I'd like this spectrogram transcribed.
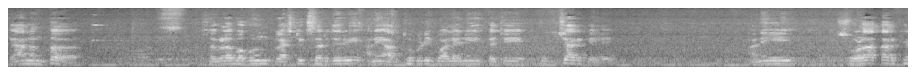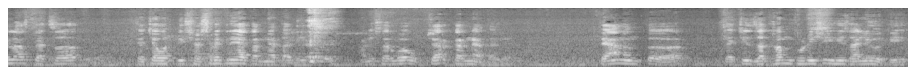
त्यानंतर सगळं बघून प्लॅस्टिक सर्जरी आणि आर्थोपेडिकवाल्यांनी त्याचे उपचार केले. आणि सोळा तारखेलाच त्याचं त्याच्यावरती शस्त्रक्रिया करण्यात आली आणि सर्व उपचार करण्यात आले. त्यानंतर त्याची जखम थोडीशी ही झाली होती.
